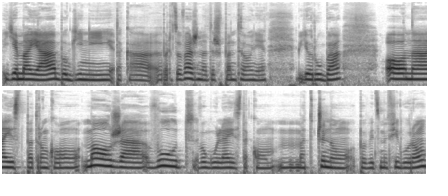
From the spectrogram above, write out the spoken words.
Jemaja, bogini, taka bardzo ważna też w panteonie Yoruba, ona jest patronką morza, wód, w ogóle jest taką matczyną, powiedzmy, figurą.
